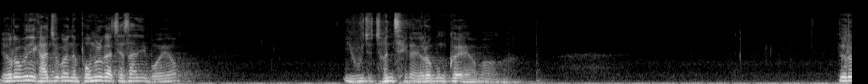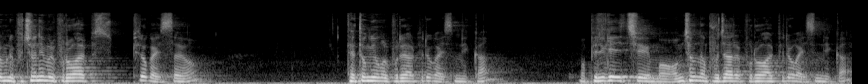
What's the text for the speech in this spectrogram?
여러분이 가지고 있는 보물과 재산이 뭐예요? 이 우주 전체가 여러분 거예요. 여러분이 부처님을 부러워할 필요가 있어요? 대통령을 부러워할 필요가 있습니까? 뭐 빌게이츠 뭐 엄청난 부자를 부러워할 필요가 있습니까?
